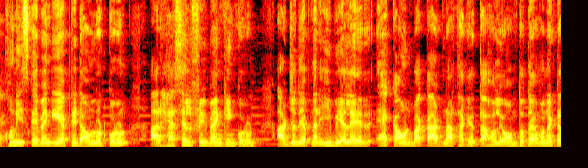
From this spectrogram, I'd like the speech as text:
এখনই স্কাই ব্যাংকিং অ্যাপটি ডাউনলোড করুন আর হ্যাসেল ফ্রি ব্যাংকিং করুন। আর যদি আপনার ইবিএল এর অ্যাকাউন্ট বা কার্ড না থাকে, তাহলে অন্তত এমন একটা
